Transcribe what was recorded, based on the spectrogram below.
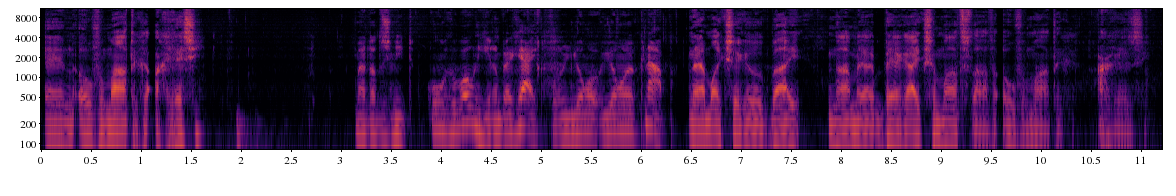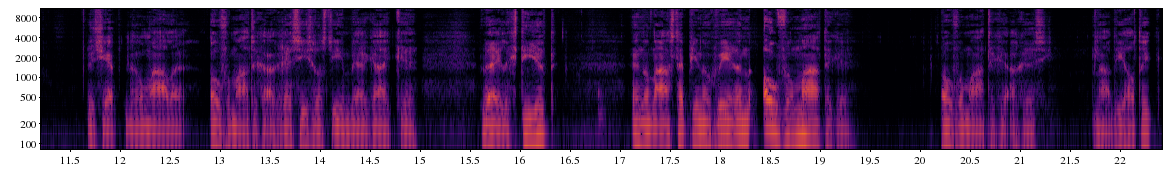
En overmatige agressie. Maar dat is niet ongewoon hier in Bergijk. Voor een jonge, jonge knaap. Nee, maar ik zeg er ook bij. Naar Bergijkse maatstaven overmatige agressie. Dus je hebt normale overmatige agressie, zoals die in Bergijk eh, welig tiert. En daarnaast heb je nog weer een overmatige, overmatige agressie. Nou, die had ik.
